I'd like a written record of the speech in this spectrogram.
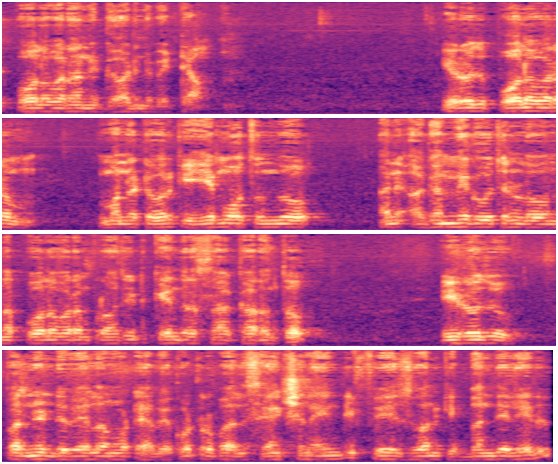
పోలవరాన్ని గాడిన పెట్టాం. ఈరోజు పోలవరం మొన్నటి వరకు ఏమవుతుందో అని అగమ్య గోచరంలో ఉన్న పోలవరం ప్రాజెక్టు కేంద్ర సహకారంతో ఈరోజు పన్నెండు వేల నూట యాభై కోట్ల రూపాయలు శాంక్షన్ అయింది. ఫేజ్ వన్కి ఇబ్బంది లేదు.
